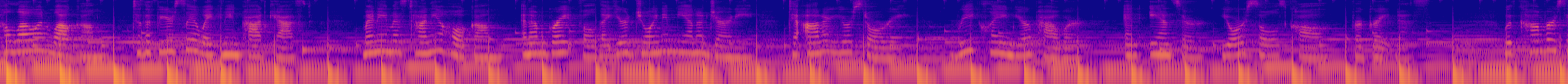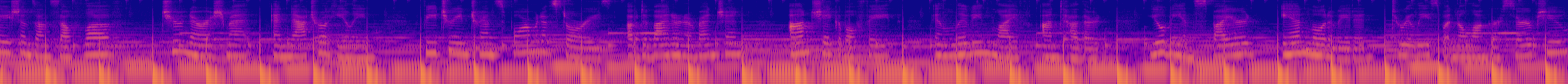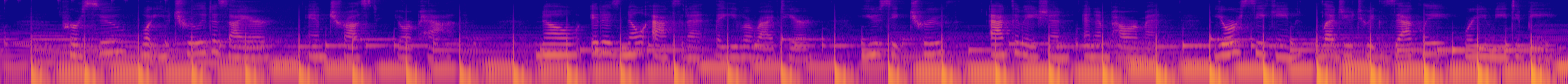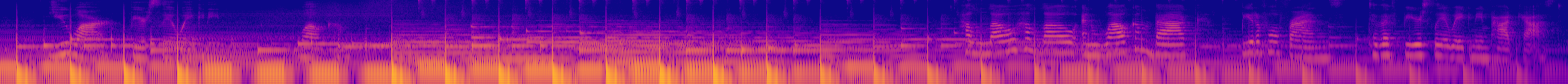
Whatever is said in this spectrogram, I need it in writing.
Hello and welcome to the Fiercely Awakening podcast. My name is Tanya Holcomb, and I'm grateful that you're joining me on a journey to honor your story, reclaim your power, and answer your soul's call for greatness. With conversations on self love, true nourishment, and natural healing, featuring transformative stories of divine intervention, unshakable faith, and living life untethered, you'll be inspired and motivated to release what no longer serves you, pursue what you truly desire, and trust your path. No, it is no accident that you've arrived here. You seek truth, activation, and empowerment. Your seeking led you to exactly where you need to be. You are fiercely awakening. Welcome. Hello, hello, and welcome back, beautiful friends, to the Fiercely Awakening podcast.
